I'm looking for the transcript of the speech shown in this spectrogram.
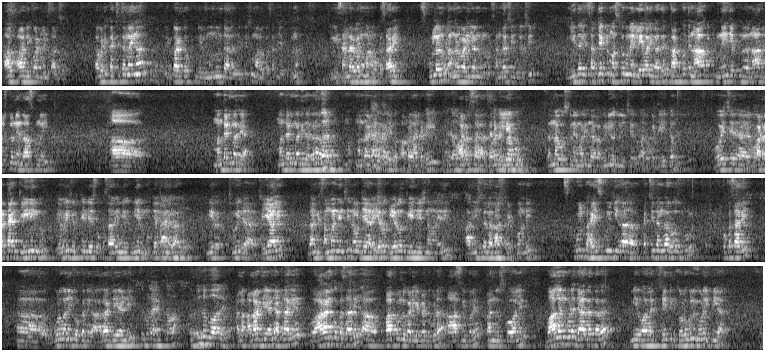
ఆల్ ఆల్ డిపార్ట్మెంట్స్ ఆల్సో కాబట్టి ఖచ్చితమైన రికార్డుతో మీరు ముందు ఉండాలని చెప్పేసి మరొకసారి చెప్తున్నా. ఈ సందర్భంగా మనం ఒకసారి స్కూళ్ళను అంగన్వాడీలను సందర్శించి వచ్చి మిగతా ఈ సబ్జెక్టులు మస్తుగా ఉన్నాయి లేవని కాదు కానీ కాకపోతే నా ఇప్పుడు నేను చెప్పిన నా దృష్టిలో నేను రాసుకున్నాయి మందడి మర్రి మందడి మర్రి దగ్గర మందాడి మర్రి ఏదో అక్కడ ఒకటి వాటర్ సరిగ్గా లేవు. సన్నగా వస్తున్నాయి మరి ఇందాక వీడియో చూపించారు అది ఒకటి చేద్దాం. OH water tank cleaning every fifteen days ఒకసారి మీరు మీరు ముఖ్యంగా ఆయన గారు మీరు చూ చేయాలి దానికి సంబంధించి నోట్ చేయాలి. ఏ రోజు ఏ రోజు క్లీన్ చేసినాం అనేది ఆ రిజిస్టర్లో రాసి పెట్టుకోండి. స్కూల్కి హై స్కూల్కి ఖచ్చితంగా రోజుకు ఒకసారి ఊడవనికి ఒకరిని అలాట్ చేయండి. అలా అలాట్ చేయండి. అట్లాగే వారానికి ఒకసారి ఆ బాత్రూమ్లు కడిగేటట్టు కూడా ఆ స్వీపరే పని చూసుకోవాలి. వాళ్ళని కూడా జాగ్రత్తగా మీరు వాళ్ళకి చేతికి తొడుగులు కూడా ఇప్పియాలి.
